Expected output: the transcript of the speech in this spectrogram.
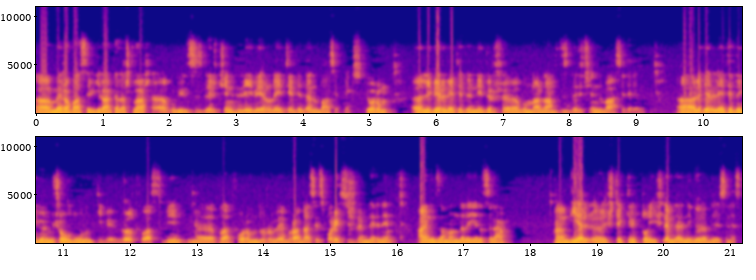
Ee, Merhaba sevgili arkadaşlar. Ee, Bugün sizler için Liber LTD'den bahsetmek istiyorum. Ee, Liber LTD nedir? Bunlardan sizler için bahsedelim. Ee, Liber LTD görmüş olduğunuz gibi world class bir e, platformdur ve burada siz forex işlemlerini aynı zamanda da yanı sıra e, diğer e, işte kripto işlemlerini görebilirsiniz.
